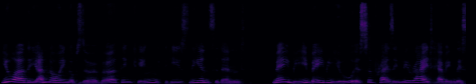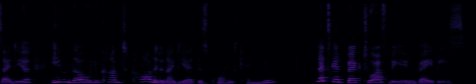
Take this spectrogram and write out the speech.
You are the unknowing observer thinking he's the incident. Maybe baby you is surprisingly right having this idea, even though you can't call it an idea at this point, can you? Let's get back to us being babies.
